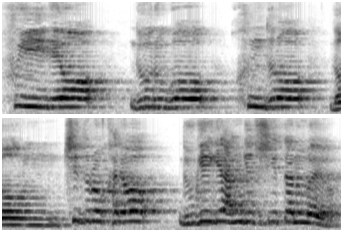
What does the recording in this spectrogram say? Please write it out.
후이되어 누르고 흔들어 넘치도록 하여 누구에게 안겨주시겠다는 거예요.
